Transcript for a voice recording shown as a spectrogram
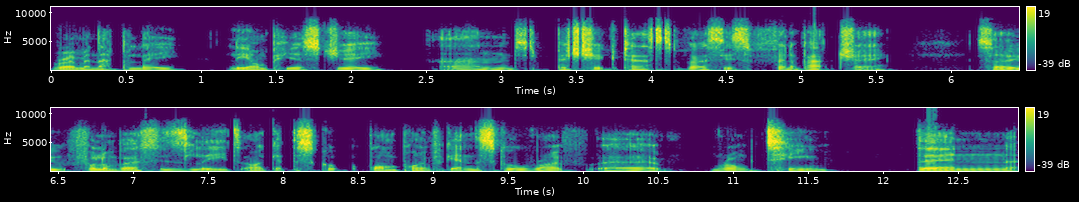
Roma, Napoli, Lyon, PSG, and Besiktas versus Fenerbahce. So Fulham versus Leeds, I get the score one point for getting the score right, uh, wrong team. Then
